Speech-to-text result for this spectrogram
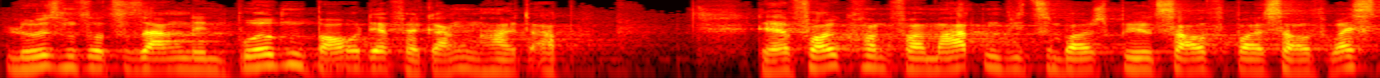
lösen sozusagen den Burgenbau der Vergangenheit ab. Der Erfolg von Formaten wie zum Beispiel South by Southwest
